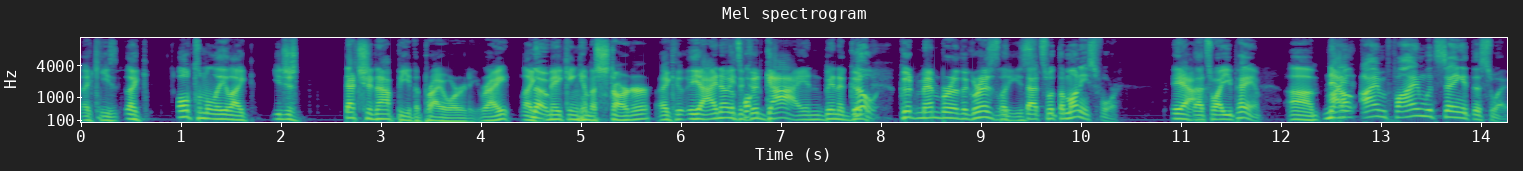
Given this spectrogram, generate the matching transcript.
like, he's like ultimately, like, you just that should not be the priority, right? Like No. making him a starter. Like, yeah, I know he's a good guy and been a good No. good member of the Grizzlies. That's what the money's for. yeah. That's why you pay him. um, now. I, I'm fine with saying it this way.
